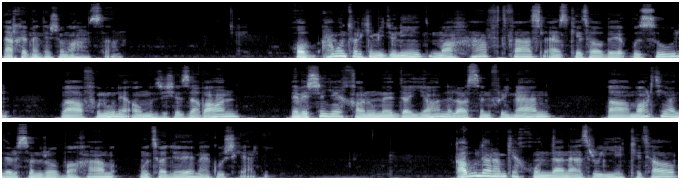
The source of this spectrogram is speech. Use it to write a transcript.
در خدمت شما هستم. خب همونطور که می‌دونید ما هفت فصل از کتاب اصول و فنون آموزش زبان نوشته خانم دایان لارسن فریمن و مارتی اندرسون رو با هم مطالعه و گوش کردیم. قبول دارم که خوندن از روی یک کتاب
